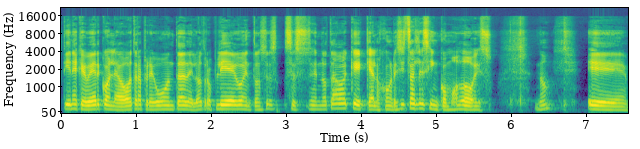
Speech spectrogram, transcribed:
tiene que ver con la otra pregunta del otro pliego, entonces se, notaba que, que, a los congresistas les incomodó eso, ¿no? Eh,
